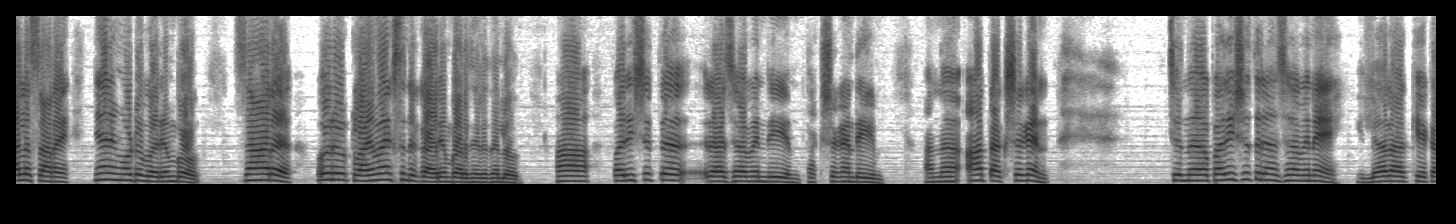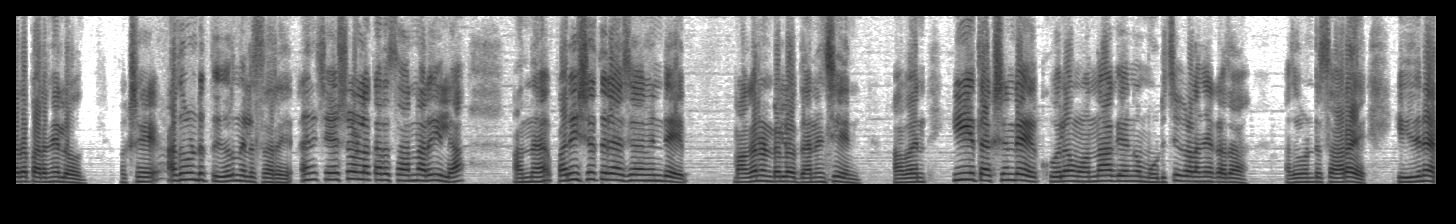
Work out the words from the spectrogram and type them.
അല്ല സാറേ ഞാൻ ഇങ്ങോട്ട് വരുമ്പോൾ സാറ് ഒരു ക്ലൈമാക്സിന്റെ കാര്യം പറഞ്ഞിരുന്നല്ലോ. ആ പരിഷത്ത് രാജാവിന്റെയും തക്ഷകന്റെയും അന്ന് ആ തക്ഷകൻ ചെന്ന് പരീക്ഷത്ത് രാജാവിനെ ഇല്ലാതാക്കിയ കഥ പറഞ്ഞല്ലോ. പക്ഷേ അതുകൊണ്ട് തീർന്നില്ല സാറേ. അതിന് ശേഷമുള്ള കഥ സാറിന് അറിയില്ല. അന്ന് പരീക്ഷത്ത് രാജാവിന്റെ മകനുണ്ടല്ലോ ധനഞ്ജയൻ. അവൻ ഈ തക്ഷന്റെ കുലം ഒന്നാകെ അങ്ങ് മുടിച്ചു കളഞ്ഞ കഥ. അതുകൊണ്ട് സാറേ ഇതിന്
